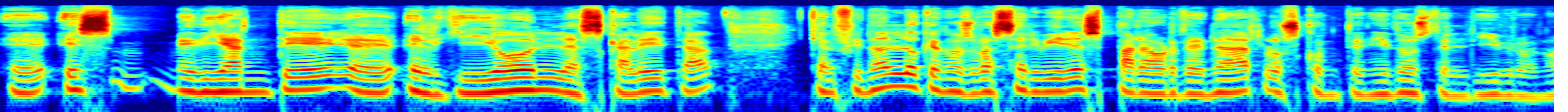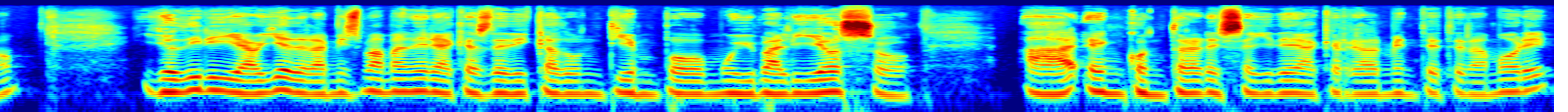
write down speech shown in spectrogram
eh, es mediante eh, el guion, la escaleta, que al final lo que nos va a servir es para ordenar los contenidos del libro. ¿no? Yo diría, oye, de la misma manera que has dedicado un tiempo muy valioso a encontrar esa idea que realmente te enamore,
